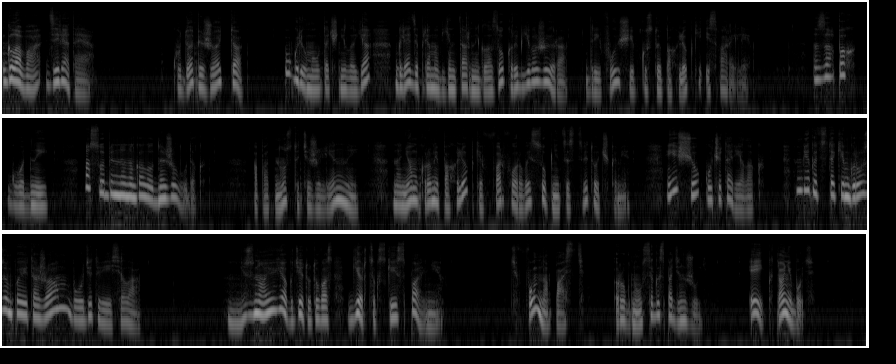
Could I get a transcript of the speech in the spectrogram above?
Глава девятая. «Куда бежать-то?» — угрюмо уточнила я, глядя прямо в янтарный глазок рыбьего жира, дрейфующий в густой похлебке из форели. Запах годный, особенно на голодный желудок. А поднос-то тяжеленный. На нем, кроме похлебки в фарфоровой супнице с цветочками, еще куча тарелок. Бегать с таким грузом по этажам будет весело. «Не знаю я, где тут у вас герцогские спальни». «Тьфу напасть!» — ругнулся господин Жуй. «Эй, кто-нибудь!»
